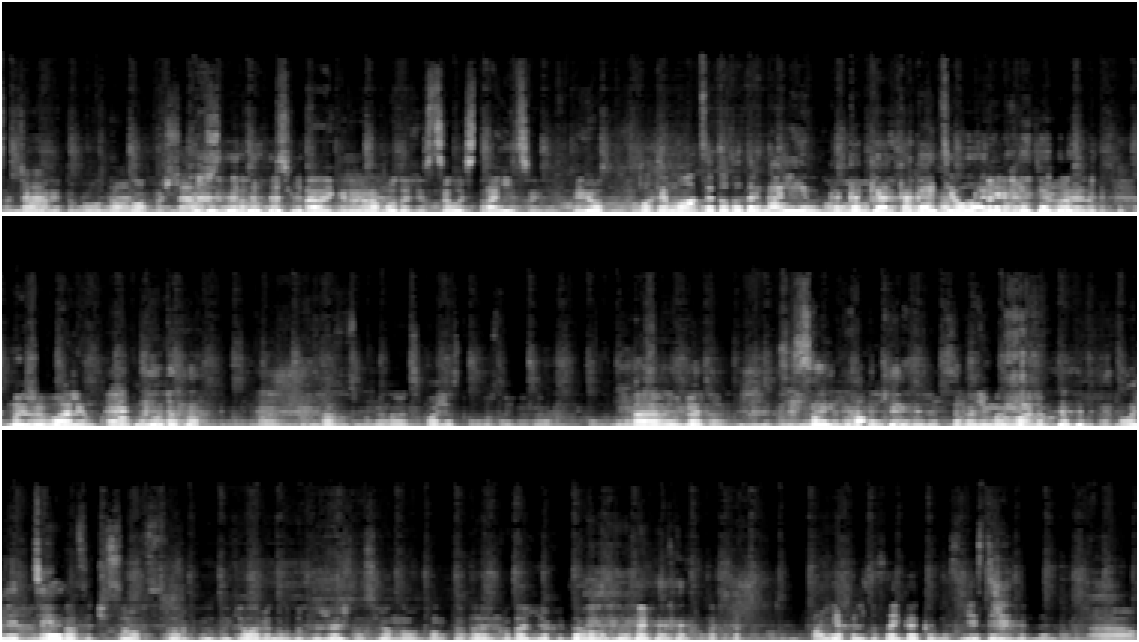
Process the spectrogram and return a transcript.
На да. теории это было да. давно, почти да. всегда. Всегда работаете с целой страницей вперед. Тут эмоции, тут адреналин. Ну, какая, какая теория? Мы же валим. Сразу вспоминается поездка в пустыне, да? Да. На И мы валим. Улетели. 12 часов, 40 километров до ближайшего населенного пункта, да, и куда ехать, дорог нет. Поехали за сайгаками съездили. да. а,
